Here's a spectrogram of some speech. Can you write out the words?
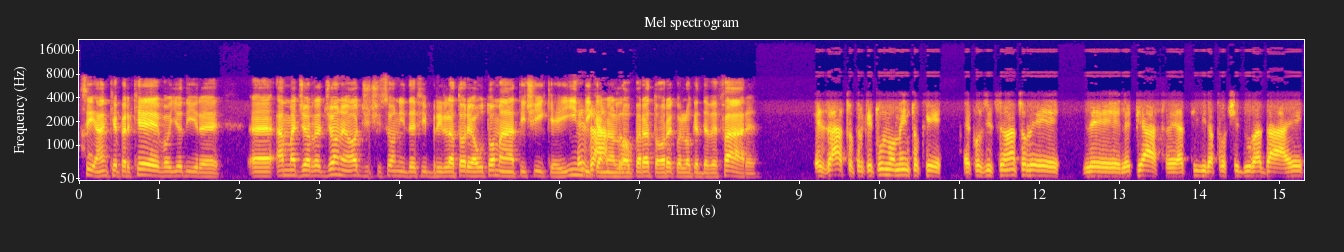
Sì, anche perché voglio dire, eh, a maggior ragione oggi ci sono i defibrillatori automatici che indicano Esatto. all'operatore quello che deve fare. Esatto, perché tu il momento che hai posizionato le, le- le piastre attivi la procedura DAE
